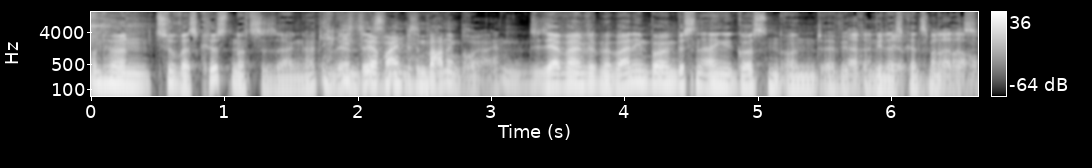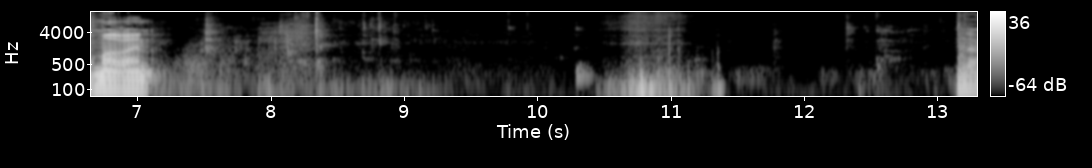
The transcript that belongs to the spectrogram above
und hören zu, was Kirsten noch zu sagen hat. Ich gieße der Wein ein bisschen Barningbräu ein. der Wein wird mit Barningboy ein bisschen eingegossen und äh, wir ja, probieren das Ganze mal baller da aus. auch mal rein. Ja.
